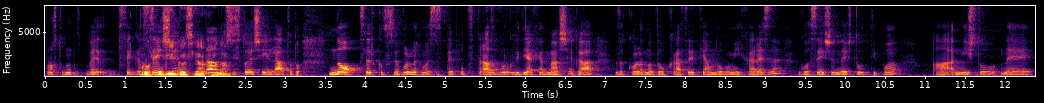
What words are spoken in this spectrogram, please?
просто бе, се гасеше. Просто ги гасяха, да, но си стоеше и лятото. Но след като се върнахме с теб от Страсбург, видях една шега за коледната украса и тя много ми хареса. Гласеше нещо от типа а, нищо не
